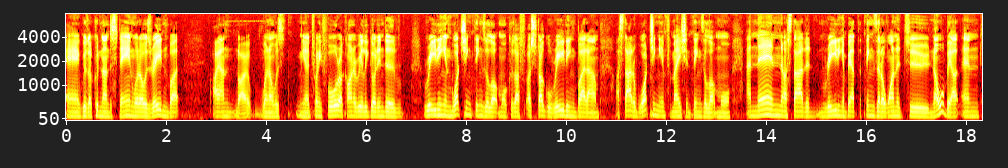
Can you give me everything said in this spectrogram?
and because I couldn't understand what I was reading. But I, like, when I was, you know, 24, I kind of really got into reading and watching things a lot more because I, I struggle reading, but um, I started watching information things a lot more, and then I started reading about the things that I wanted to know about and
